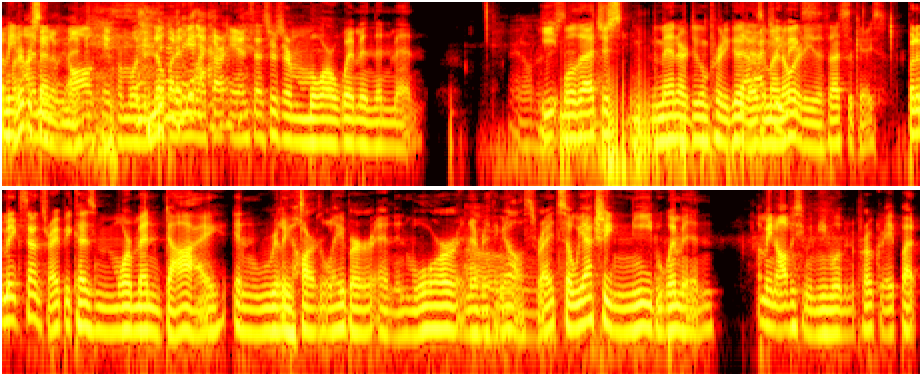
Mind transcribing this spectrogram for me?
I mean, 100% I mean, of we men. all came from women. No, but I mean like our ancestors are more women than men. I don't well, that just men are doing pretty good That as a minority makes- if that's the case. But it makes sense, right? Because more men die in really hard labor and in war and everything oh. else, right? So we actually need women. I mean, obviously we need women to procreate, but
